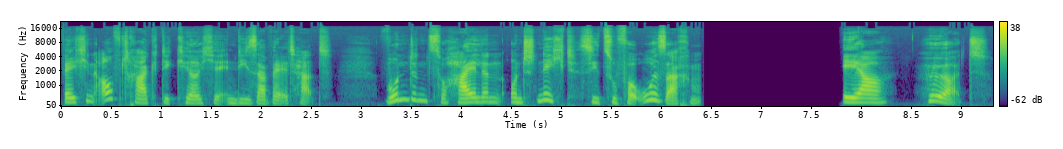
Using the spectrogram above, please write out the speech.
welchen Auftrag die Kirche in dieser Welt hat. Wunden zu heilen und nicht sie zu verursachen. Er hört.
